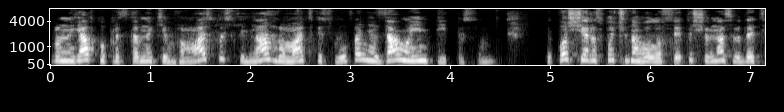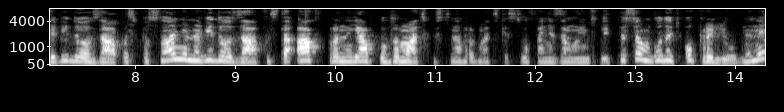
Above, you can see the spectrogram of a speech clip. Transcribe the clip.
про наявку представників громадськості на громадські слухання за моїм підписом. Також ще раз хочу наголосити, що в нас ведеться відеозапис. Посилання на відеозапис та акт про наявку громадськості на громадські слухання за моїм підписом будуть оприлюднені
